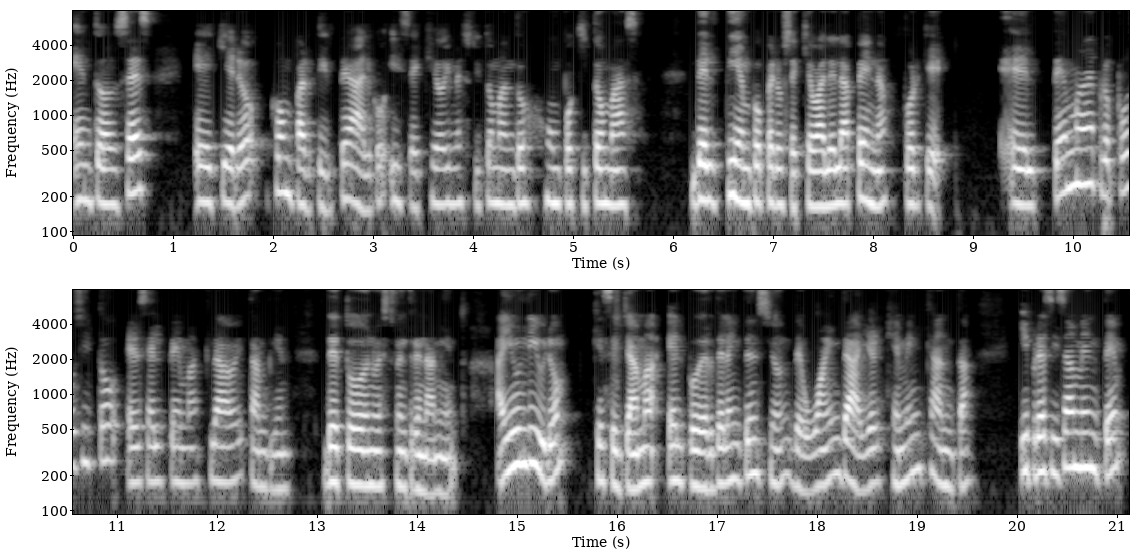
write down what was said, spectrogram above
Entonces, eh, quiero compartirte algo y sé que hoy me estoy tomando un poquito más del tiempo, pero sé que vale la pena porque el tema de propósito es el tema clave también de todo nuestro entrenamiento. Hay un libro que se llama El poder de la intención de Wayne Dyer que me encanta y precisamente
